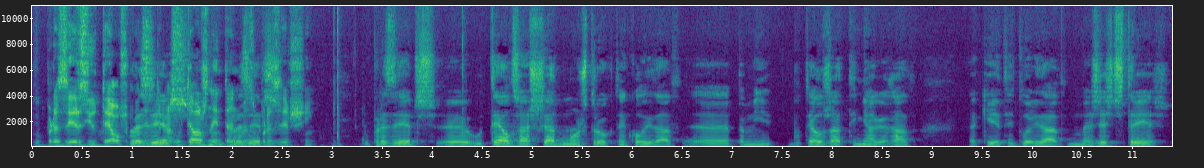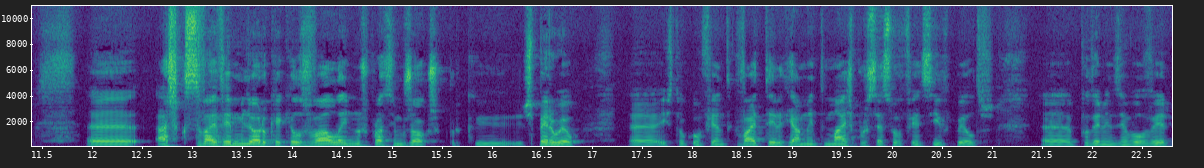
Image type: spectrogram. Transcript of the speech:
O Prazeres e o Teles. Prazeres, o Teles nem tanto, prazeres, mas o Prazeres sim. O Prazeres, uh, o Teles acho que já demonstrou que tem qualidade. Uh, para mim, o Teles já tinha agarrado aqui a titularidade, mas estes três uh, acho que se vai ver melhor o que é que eles valem nos próximos jogos, porque espero eu, uh, estou confiante que vai ter realmente mais processo ofensivo para eles poderem desenvolver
